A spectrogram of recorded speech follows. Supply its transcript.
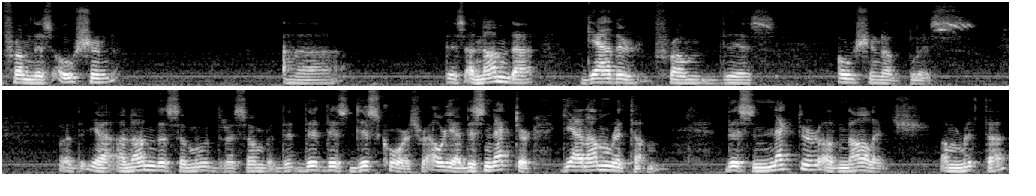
from this ocean uh, this ananda gathered from this ocean of bliss. But yeah, ananda samudra, this discourse, oh yeah, this nectar, gyanamritam, this nectar of knowledge, amrita,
